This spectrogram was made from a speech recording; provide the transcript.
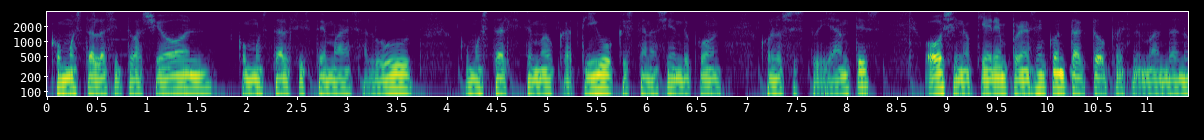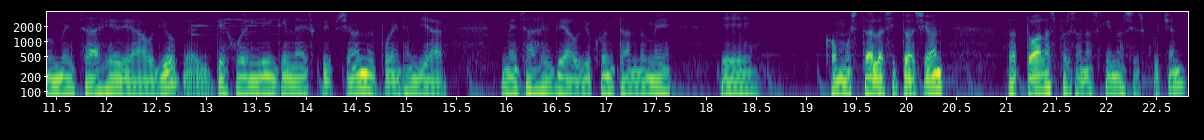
cómo está la situación, cómo está el sistema de salud, cómo está el sistema educativo, qué están haciendo con, con, los estudiantes. O si no quieren ponerse en contacto, pues me mandan un mensaje de audio. Ahí dejo el link en la descripción. Me pueden enviar mensajes de audio contándome eh, cómo está la situación. Para todas las personas que nos escuchan.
